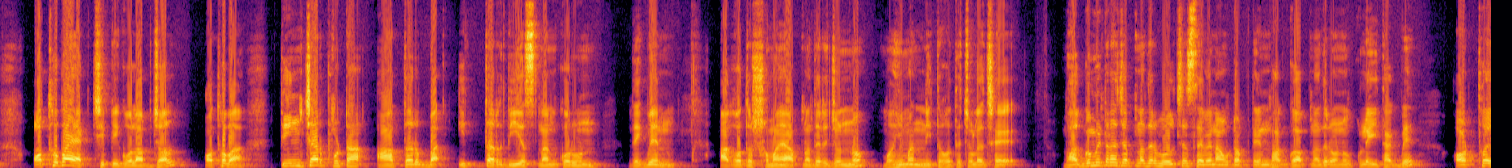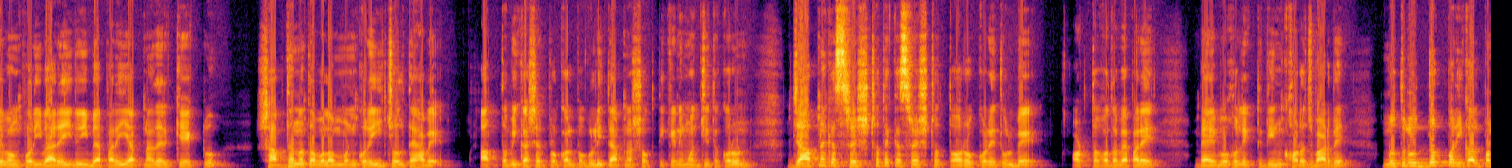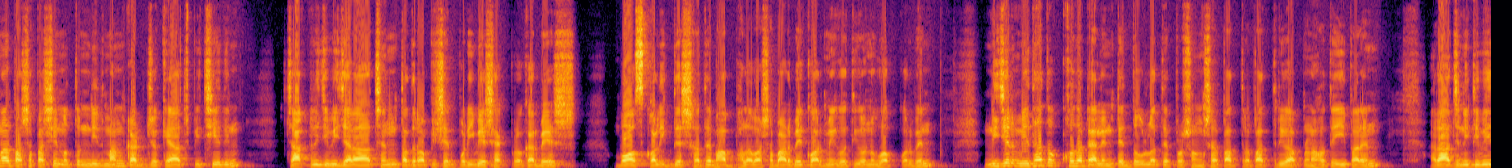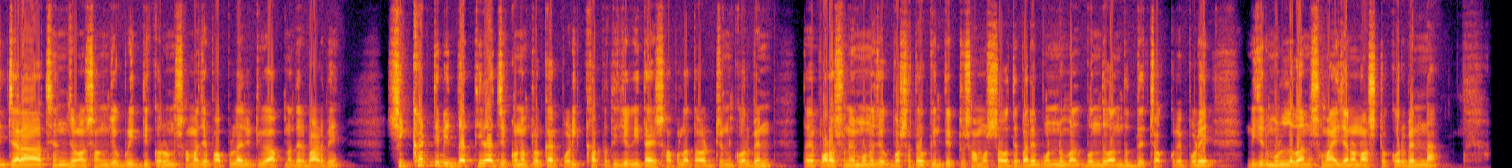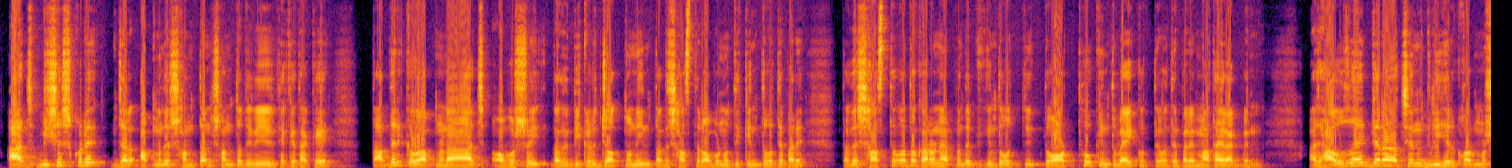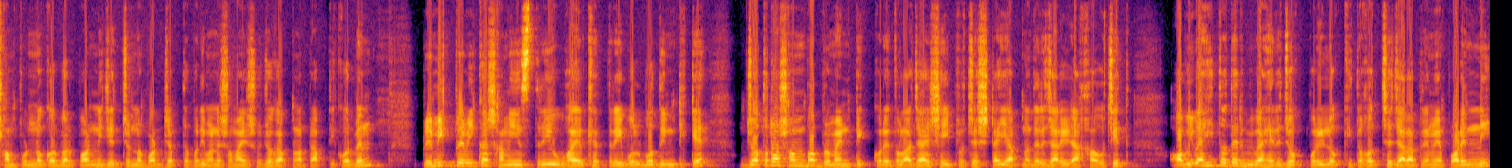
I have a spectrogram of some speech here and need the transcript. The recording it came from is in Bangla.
অথবা এক চিপি গোলাপ জল অথবা তিন চার ফোঁটা আতর বা ইত্তার দিয়ে স্নান করুন। দেখবেন আগত সময় আপনাদের জন্য মহিমান্বিত হতে চলেছে। ভাগ্য মিটার আজ আপনাদের বলছে সেভেন আউট অফ টেন ভাগ্য আপনাদের অনুকূলেই থাকবে। অর্থ এবং পরিবার এই দুই ব্যাপারেই আপনাদেরকে একটু সাবধানতা অবলম্বন করেই চলতে হবে। আত্মবিকাশের প্রকল্পগুলিতে আপনার শক্তিকে নিমজ্জিত করুন, যা আপনাকে শ্রেষ্ঠ থেকে শ্রেষ্ঠতর করে তুলবে। অর্থগত ব্যাপারে ব্যয়বহুল একটি দিন খরচ বাড়বে। নতুন উদ্যোগ পরিকল্পনার পাশাপাশি নতুন নির্মাণ কার্যকে আজ পিছিয়ে দিন। চাকরিজীবী যারা আছেন, তাদের অফিসের পরিবেশ এক প্রকার বেশ। বস কলিকদের সাথে ভাব ভালোবাসা বাড়বে, কর্মে গতি অনুভব করবেন। নিজের মেধা, দক্ষতা, ট্যালেন্টের দৌলতে প্রশংসার পাত্রপাত্রীও আপনারা হতেই পারেন। রাজনীতিবিদ যারা আছেন, জনসংযোগ বৃদ্ধি করুন, সমাজে পপুলারিটিও আপনাদের বাড়বে। শিক্ষার্থী বিদ্যার্থীরা যে কোনো প্রকার পরীক্ষা প্রতিযোগিতায় সফলতা অর্জন করবেন। তবে পড়াশোনায় মনোযোগ বসাতেও কিন্তু একটু সমস্যা হতে পারে। বন্ধু বন্ধুবান্ধবদের চক্করে পড়ে নিজের মূল্যবান সময় যেন নষ্ট করবেন না। আজ বিশেষ করে যারা আপনাদের সন্তান সন্ততি যদি থেকে থাকে তাদেরকেও আপনারা আজ অবশ্যই তাদের দিকের যত্ন নিন, তাদের স্বাস্থ্যের অবনতি কিন্তু হতে পারে, তাদের স্বাস্থ্যগত কারণে আপনাদেরকে কিন্তু অতিরিক্ত অর্থও কিন্তু ব্যয় করতে হতে পারে। মাথায় রাখবেন, আজ হাউস ওয়াইফ যারা আছেন, গৃহের কর্ম সম্পূর্ণ করবার পর নিজের জন্য পর্যাপ্ত পরিমাণে সময় সুযোগ আপনারা প্রাপ্তি করবেন। প্রেমিক, প্রেমিকা, স্বামী, স্ত্রী, উভয়ের ক্ষেত্রেই বলব, দিনটিকে যতটা সম্ভব রোম্যান্টিক করে তোলা যায়, সেই প্রচেষ্টাই আপনাদের জারি রাখা উচিত। অবিবাহিতদের বিবাহের যোগ পরিলক্ষিত হচ্ছে, যারা প্রেমে পড়েননি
